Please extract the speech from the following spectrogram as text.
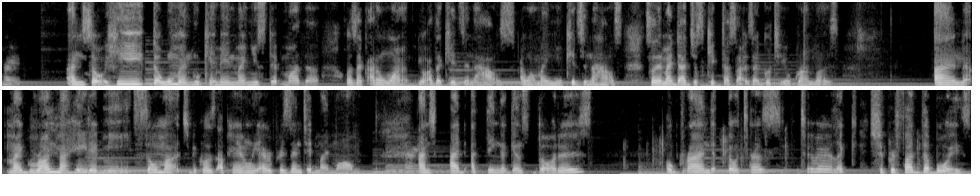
right. And so he, the woman who came in, my new stepmother, was like, I don't want your other kids in the house. I want my new kids in the house. So then my dad just kicked us out. He's like, go to your grandma's. And my grandma hated me so much because apparently I represented my mom Right. and she had a thing against daughters or granddaughters to her. Like she preferred the boys,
